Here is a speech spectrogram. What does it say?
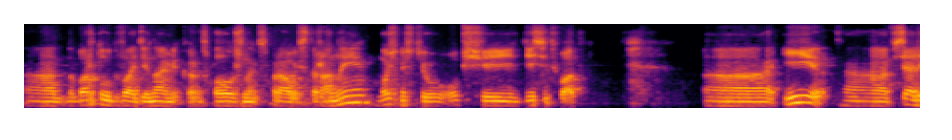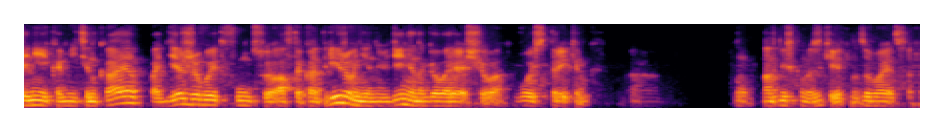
А, на борту два динамика, расположенных с правой стороны, мощностью общей 10 Вт. А, и вся линейка Meeting поддерживает функцию автокадрирования и наведения на говорящего, voice tracking ну, на английском языке это называется.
